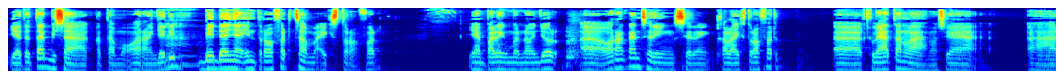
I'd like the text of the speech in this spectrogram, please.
ya tetap bisa ketemu orang jadi bedanya introvert sama ekstrovert yang paling menonjol eh, orang kan sering-sering kalau ekstrovert eh, kelihatan lah maksudnya eh,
